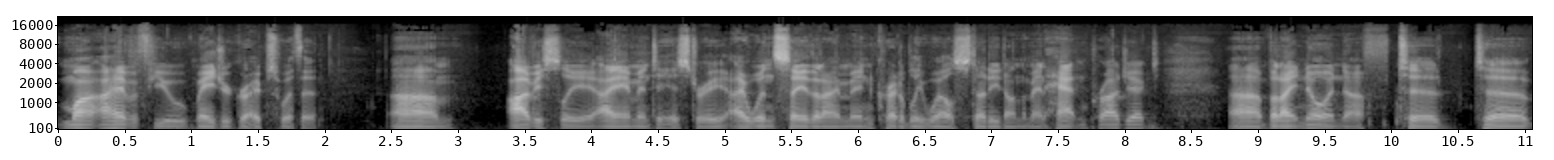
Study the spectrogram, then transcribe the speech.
my I have a few major gripes with it. Um, obviously, I am into history. I wouldn't say that I'm incredibly well studied on the Manhattan Project, uh, but I know enough to to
